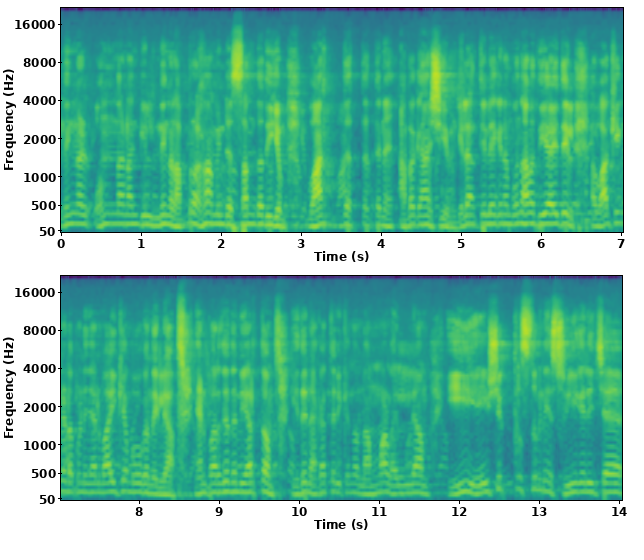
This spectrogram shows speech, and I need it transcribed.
നിങ്ങൾ ഒന്നണെങ്കിൽ നിങ്ങൾ അബ്രഹാമിന്റെ സന്തതിയും വാഗ്ദത്തത്തിന് അവകാശിയും. ഗലാത്തി ലേഖനം മൂന്നാം അധ്യായത്തിൽ ആ വാക്യം കിടപ്പുണ്ട് ഞാൻ വായിക്കാൻ പോകുന്നില്ല. ഞാൻ പറഞ്ഞതിന്റെ അർത്ഥം ഇതിനകത്തിരിക്കുന്ന നമ്മളെല്ലാം ഈ യേശുക്രിസ്തുവിനെ സ്വീകരിച്ച്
